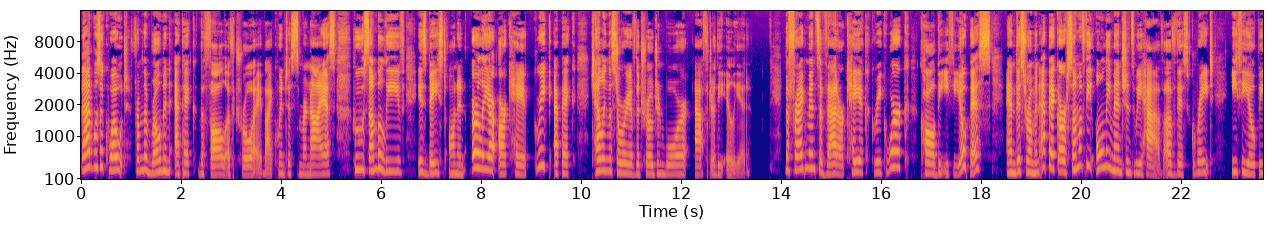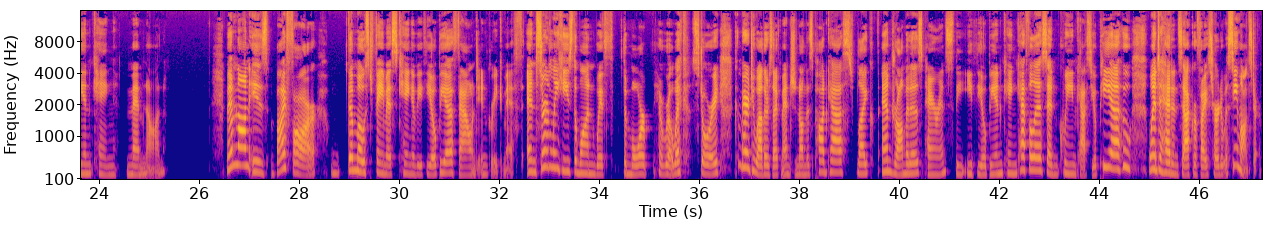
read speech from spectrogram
That was a quote from the Roman epic The Fall of Troy by Quintus Smyrnaeus, who some believe is based on an earlier archaic Greek epic telling the story of the Trojan War after the Iliad. The fragments of that archaic Greek work, called the Ethiopis, and this Roman epic are some of the only mentions we have of this great Ethiopian king, Memnon. Memnon is by far the most famous king of Ethiopia found in Greek myth, and certainly he's the one with the more heroic story compared to others I've mentioned on this podcast, like Andromeda's parents, the Ethiopian king Cephalus and Queen Cassiopeia, who went ahead and sacrificed her to a sea monster.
